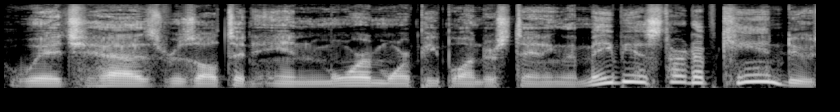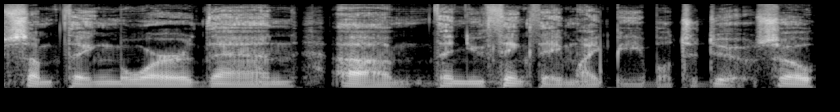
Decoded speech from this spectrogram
which has resulted in more and more people understanding that maybe a startup can do something more than um, than you think they might be able to do. So,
